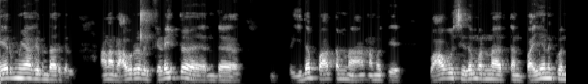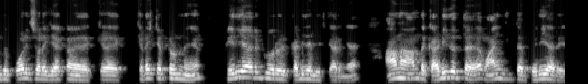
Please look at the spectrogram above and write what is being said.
நேர்மையாக இருந்தார்கள். ஆனால் அவர்களுக்கு கிடைத்த இந்த இதை பார்த்தோம்னா நமக்கு வாவு சிதம்பரனார் தன் பையனுக்கு வந்து போலீஸ் வேலை கேட்க கிடைக்கட்டும்னு பெரியாருக்கு ஒரு கடிதம் இருக்காருங்க ஆனா அந்த கடிதத்தை வாங்கிட்ட பெரியாரு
